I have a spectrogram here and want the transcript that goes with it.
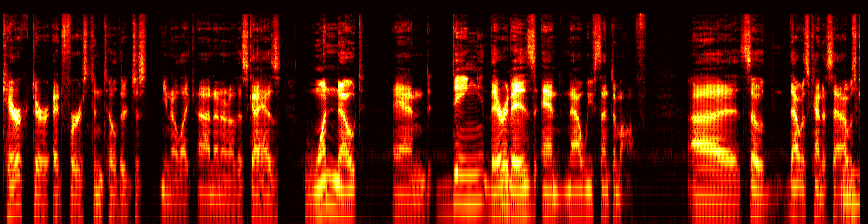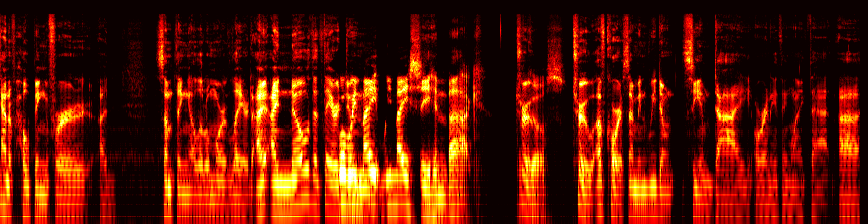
character at first until they're just you know like oh, no no no this guy has one note and ding there it is and now we've sent him off uh, so that was kind of sad i was kind of hoping for a, something a little more layered i, I know that they are Well, doing we may we may see him back. True. of course. True, of course. I mean, we don't see him die or anything like that. Uh,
